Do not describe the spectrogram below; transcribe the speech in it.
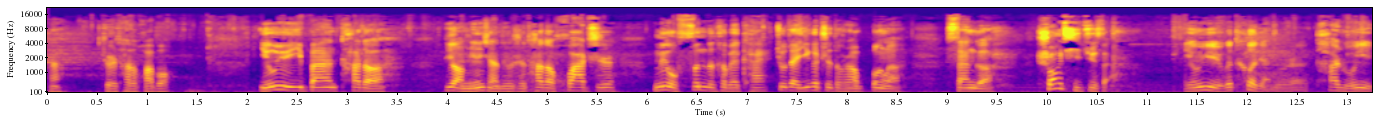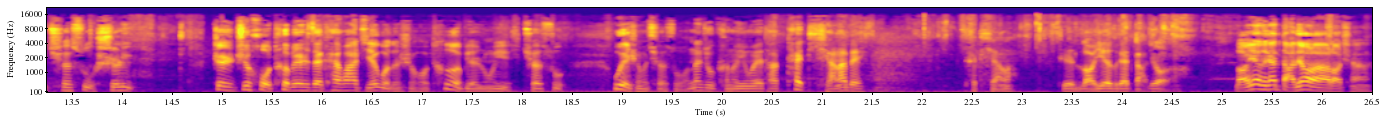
看，这是它的花苞。银玉一般它的比较明显的就是它的花枝没有分的特别开，就在一个枝头上蹦了三个双旗聚伞。银玉有个特点就是它容易缺素失绿，这是之后特别是在开花结果的时候特别容易缺素。为什么缺素？那就可能因为它太甜了呗，太甜了。这老叶子该打掉了啊，老叶子该打掉了啊，老陈。啊，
